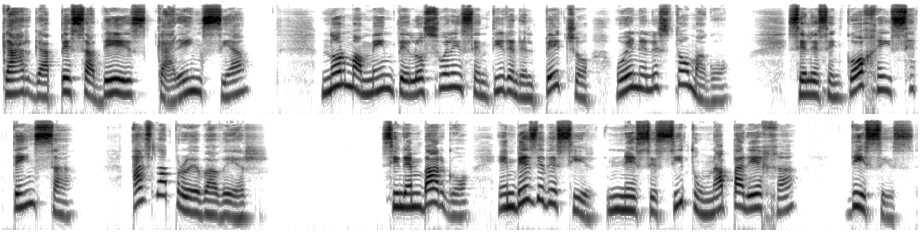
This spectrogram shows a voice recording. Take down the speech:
carga, pesadez, carencia. Normalmente lo suelen sentir en el pecho o en el estómago. Se les encoge y se tensa. Haz la prueba a ver. Sin embargo, en vez de decir necesito una pareja, dices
